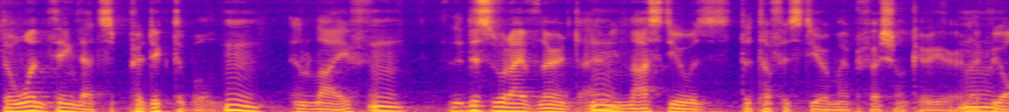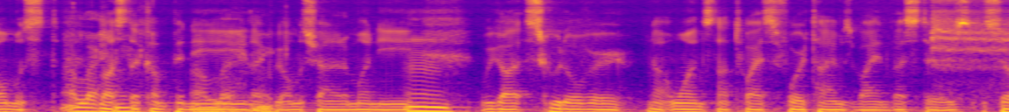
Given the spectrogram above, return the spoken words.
the one thing that's predictable Hmm. in life. Mm. this is what i've learned. I mean last year was the toughest year of my professional career. Like we almost Hmm. Lost the company. Like we almost ran out of money. Mm. we got screwed over not once not twice four times by investors. So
